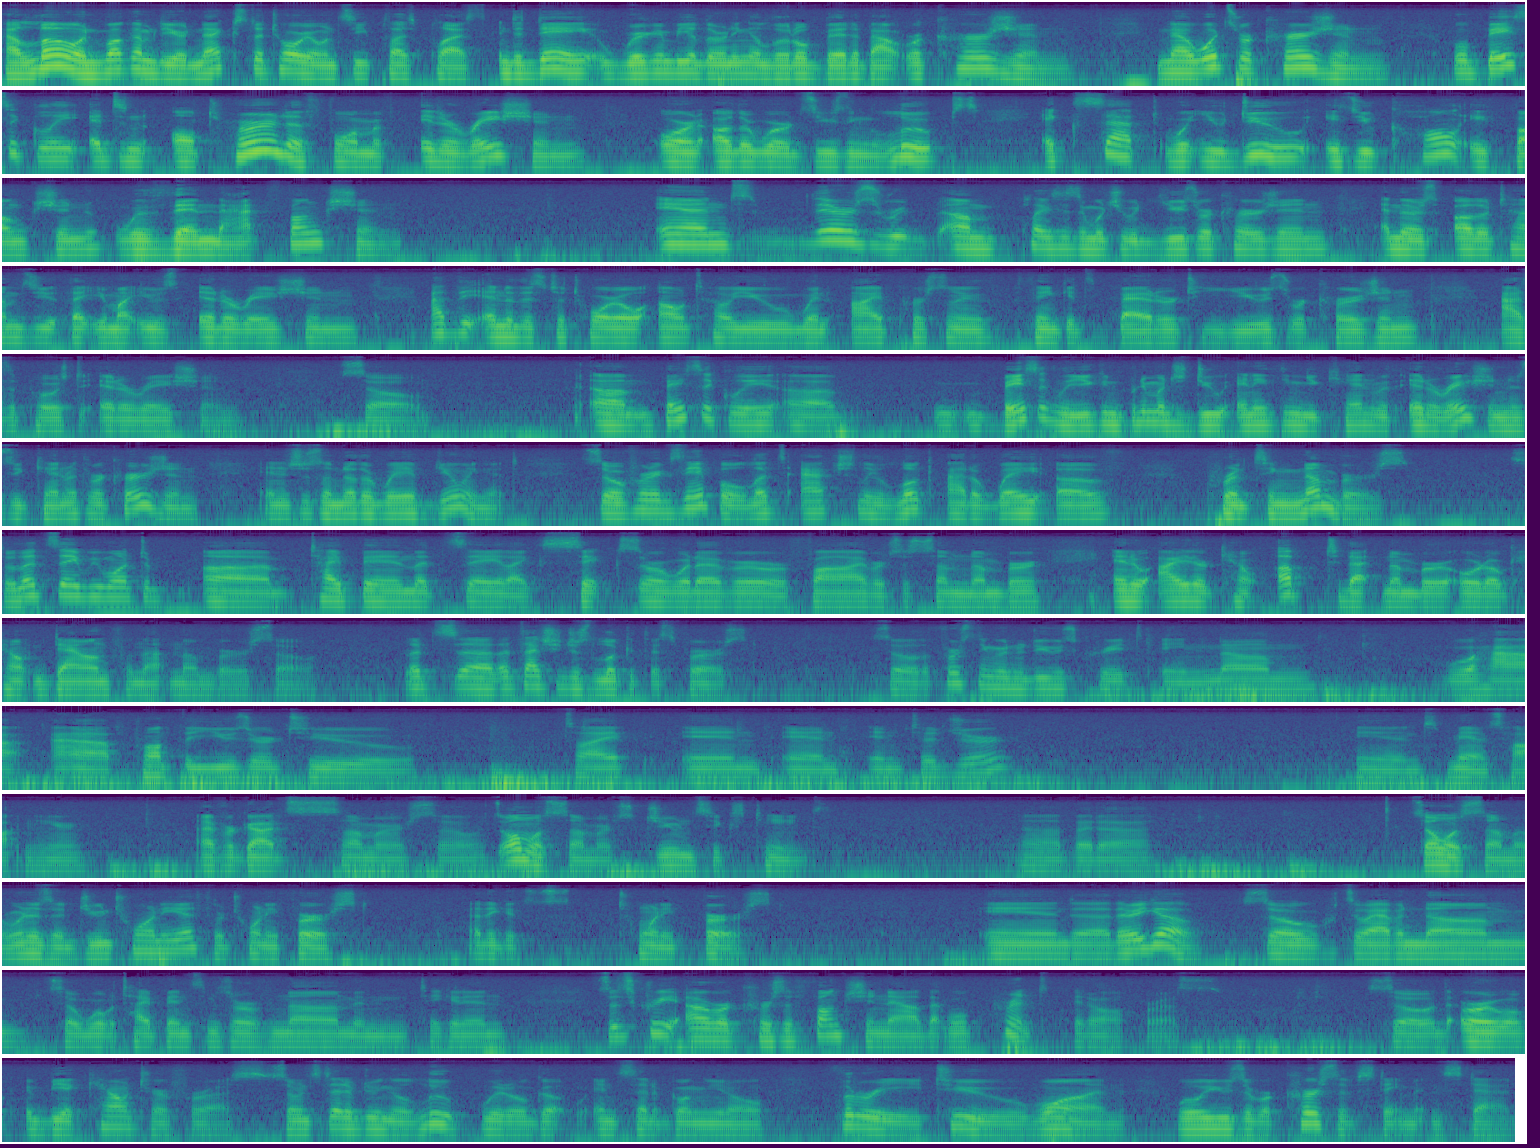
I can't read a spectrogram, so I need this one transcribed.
Hello and welcome to your next tutorial in C++ and today we're going to be learning a little bit about recursion. Now what's recursion? Well basically it's an alternative form of iteration or in other words using loops except what you do is you call a function within that function. And there's um, places in which you would use recursion and there's other times you, that you might use iteration at the end of this tutorial, I'll tell you when I personally think it's better to use recursion as opposed to iteration. So, um, basically, uh, basically, you can pretty much do anything you can with iteration as you can with recursion, and it's just another way of doing it. So, for example, let's actually look at a way of printing numbers. So let's say we want to uh, type in, let's say like 6 or whatever, or 5, or just some number, and it'll either count up to that number or it'll count down from that number. So let's, uh, let's actually just look at this first. So the first thing we're going to do is create a num. We'll have uh, prompt the user to type in an integer. And man, it's hot in here. I forgot summer, so it's almost summer. It's June 16th. Uh, but uh, it's almost summer. When is it? June 20th or 21st? I think it's 21st. And uh, there you go. So so I have a num. So we'll type in some sort of num and take it in. So let's create our recursive function now that will print it all for us. So or it will be a counter for us. So instead of doing a loop, it'll go instead of going you know three, two, one, we'll use a recursive statement instead.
